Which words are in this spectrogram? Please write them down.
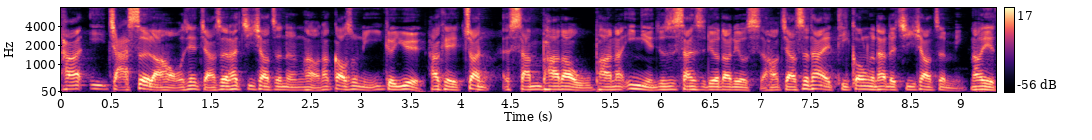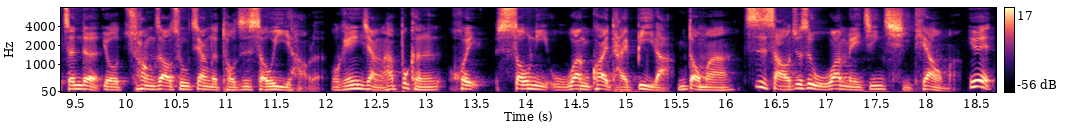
他一假设了哈，我现在假设他绩效真的很好，他告诉你一个月他可以赚三趴到五趴，那一年就是三十六到六十。好，假设他也提供了他的绩效证明，然后也真的有创造出这样的投资收益。好了，我跟你讲，他不可能会收你五万块台币啦，你懂吗？至少就是五万美金起跳嘛，因为。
